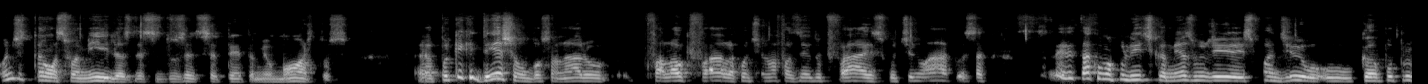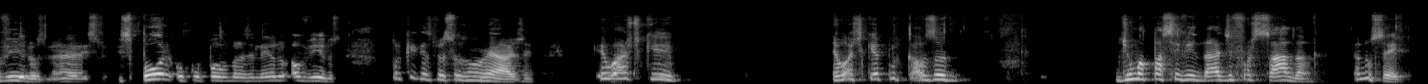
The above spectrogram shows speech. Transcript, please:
Onde estão as famílias desses 270 mil mortos? Uh, por que, que deixam o Bolsonaro falar o que fala, continuar fazendo o que faz, continuar com essa ele está com uma política mesmo de expandir o, o campo para o vírus, né? expor o, povo brasileiro ao vírus. Por que, que as pessoas não reagem? Eu acho que eu acho que é por causa de uma passividade forçada. Eu não sei.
